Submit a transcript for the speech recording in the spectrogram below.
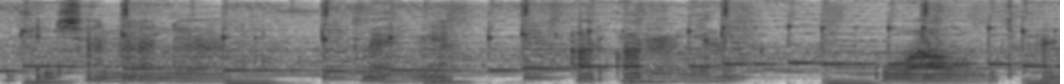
mungkin di sana ada banyak or-or yang wow gitu kan.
